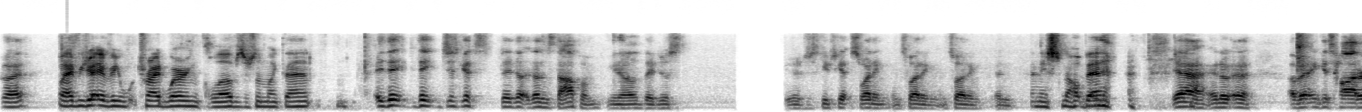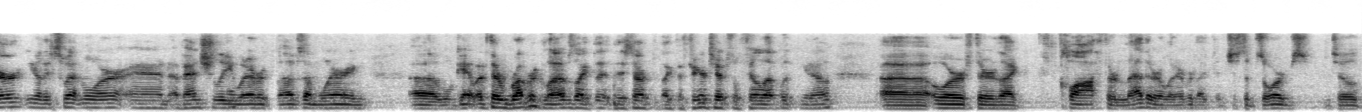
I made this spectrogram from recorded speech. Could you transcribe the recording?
Go ahead. Well, have you have you tried wearing gloves or something like that? They they just gets they, it doesn't stop them. You know, they just you know just keeps getting sweating and sweating and sweating and And they smell bad. Yeah, and uh, uh, it gets hotter. You know, they sweat more, and eventually, whatever gloves I'm wearing uh, will get. If they're rubber gloves, like the, they start, like the fingertips will fill up with, you know, uh, or if they're like cloth or leather or whatever, like it just absorbs until,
